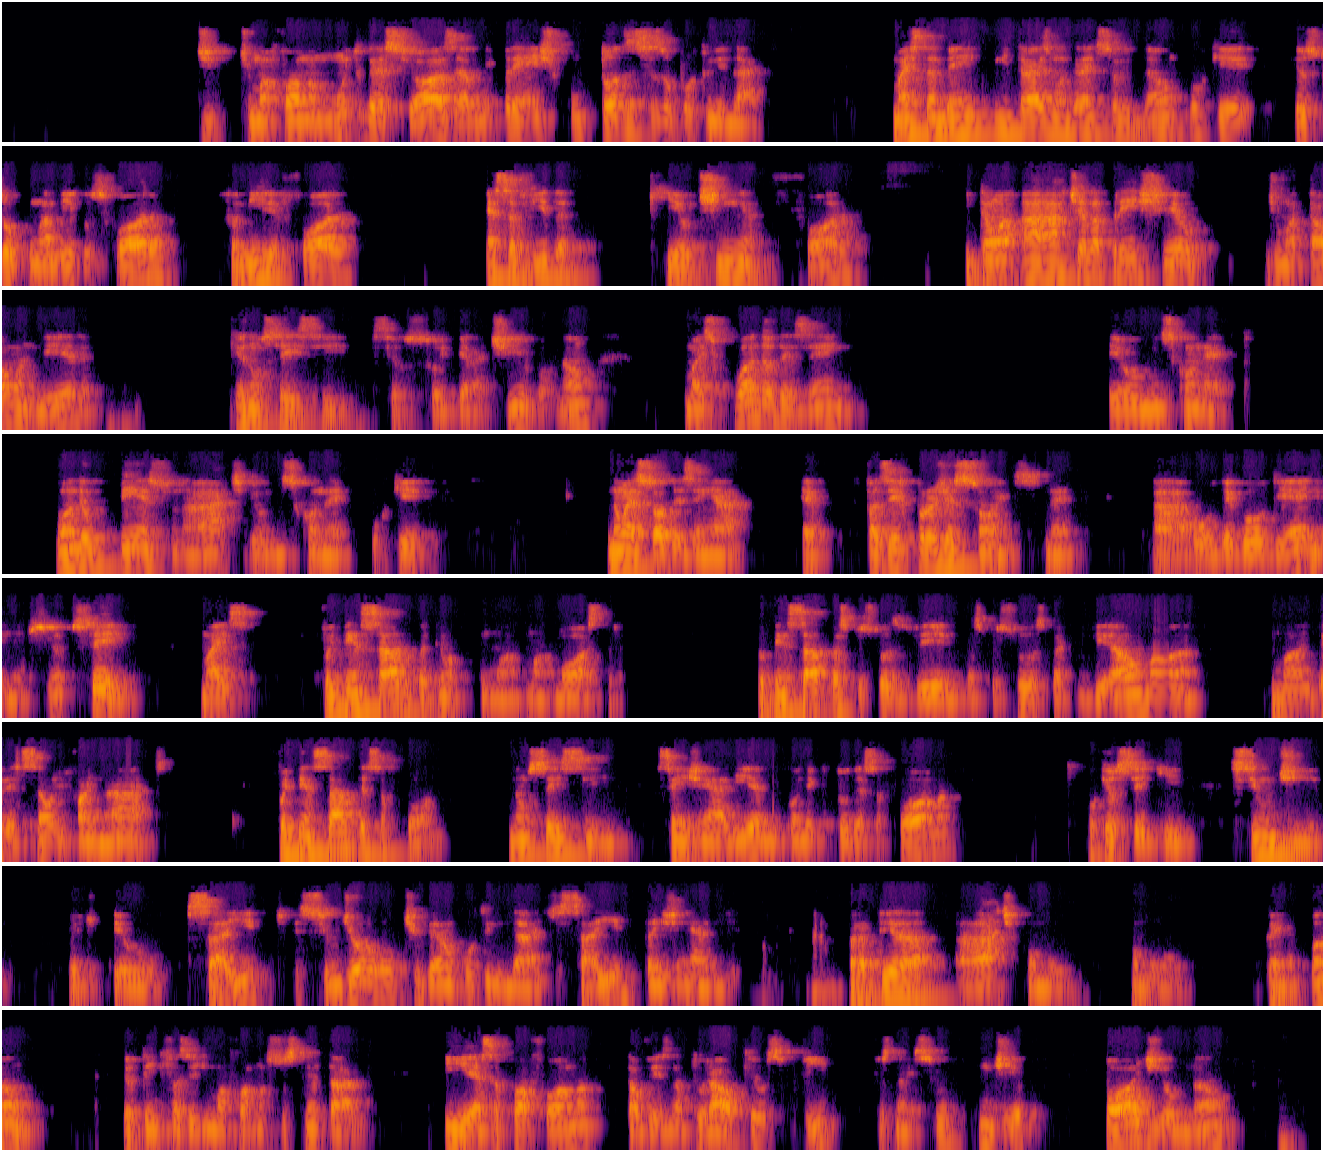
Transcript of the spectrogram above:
de, de uma forma muito graciosa, ela me preenche com todas essas oportunidades. Mas também me traz uma grande solidão porque eu estou com amigos fora, família fora, essa vida que eu tinha fora então, a, a arte ela preencheu de uma tal maneira, eu não sei se, se eu sou hiperativo ou não, mas quando eu desenho, eu me desconecto. Quando eu penso na arte, eu me desconecto, porque não é só desenhar, é fazer projeções, né? Ah, o The Gold Animals, eu sei, mas foi pensado para ter uma, uma, uma amostra foi pensado para as pessoas verem, para as pessoas, para virar uma, uma impressão de fine art. Foi pensado dessa forma. Não sei se, se a engenharia me conectou dessa forma, porque eu sei que se um dia eu, eu sair, se um dia eu tiver a oportunidade de sair da engenharia para ter a, a arte como, como ganha-pão, eu tenho que fazer de uma forma sustentável. E essa foi a forma talvez natural que eu vi, não, isso um dia pode ou não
